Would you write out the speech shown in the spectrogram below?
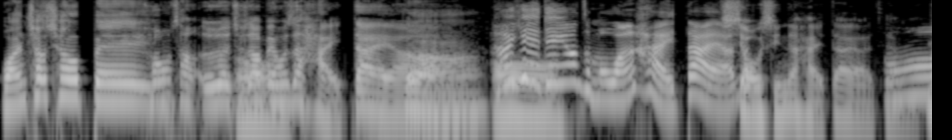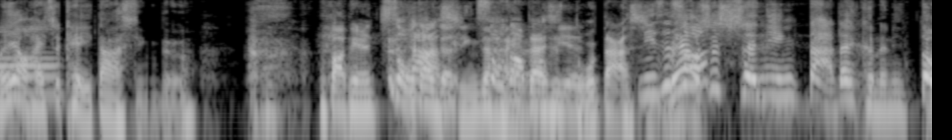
玩跷跷杯，通常呃就是要杯哦。或是海带啊，对啊，他夜店要怎么玩海带啊？小型的海带啊，这样。哦。没有，还是可以大型的。把别人揍到大型的海带是多？大型？你是没有，是声音大，但可能你动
